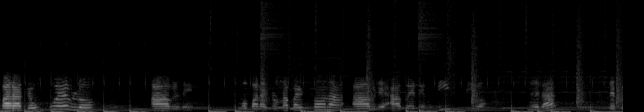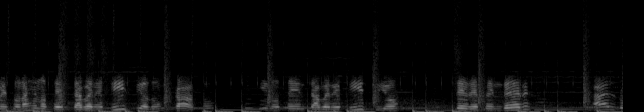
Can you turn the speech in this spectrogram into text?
para que un pueblo hable o para que una persona hable a beneficio, ¿verdad? De personas inocentes, a beneficio de un caso inocente, a beneficio de defender algo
